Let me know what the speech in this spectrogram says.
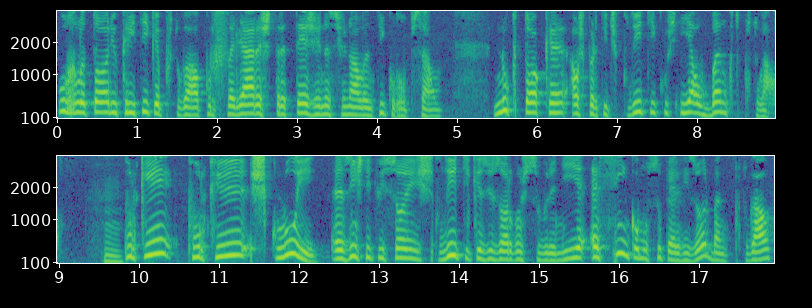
o relatório critica Portugal por falhar a estratégia nacional anticorrupção no que toca aos partidos políticos e ao Banco de Portugal. Hum. Porquê? Porque exclui as instituições políticas e os órgãos de soberania, assim como o supervisor, Banco de Portugal,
